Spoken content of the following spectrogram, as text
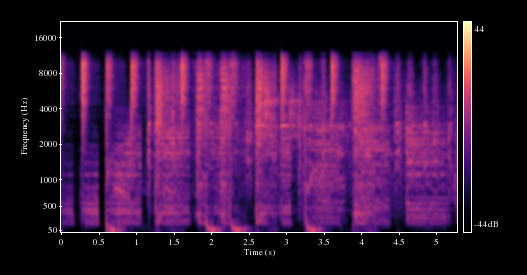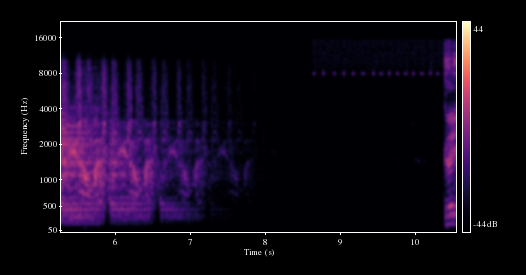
Good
